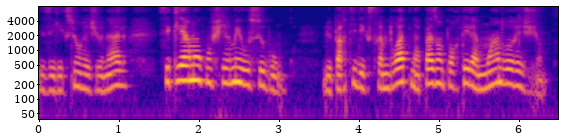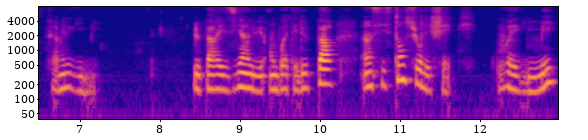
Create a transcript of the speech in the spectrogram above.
des élections régionales s'est clairement confirmée au second. Le parti d'extrême droite n'a pas emporté la moindre région. Fermez les guillemets. Le Parisien lui emboîtait le pas, insistant sur l'échec. Ouvrez les guillemets,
